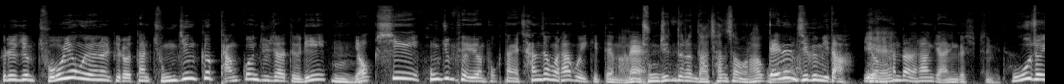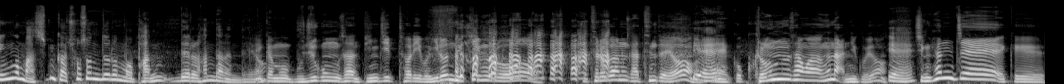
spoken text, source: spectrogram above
그리고 지금 주호영 의원을 비롯한 중진급 당권 주자들이 음. 역시 홍준표 의원 복당에 찬성을 하고 있기 때문에 아, 중진들은 다 찬성을 하고 때는 지금이다 이런 예. 판단을 한 게 아닌가 싶습니다. 우호적인 건 맞습니까? 초선들은 뭐 반대를 한다는데요. 그러니까 뭐 무주공산 빈집털이 뭐 이런 느낌으로 들어가는 것 같은데요. 예. 네, 꼭 그런 상황은 아니고요. 예. 지금 현재 그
